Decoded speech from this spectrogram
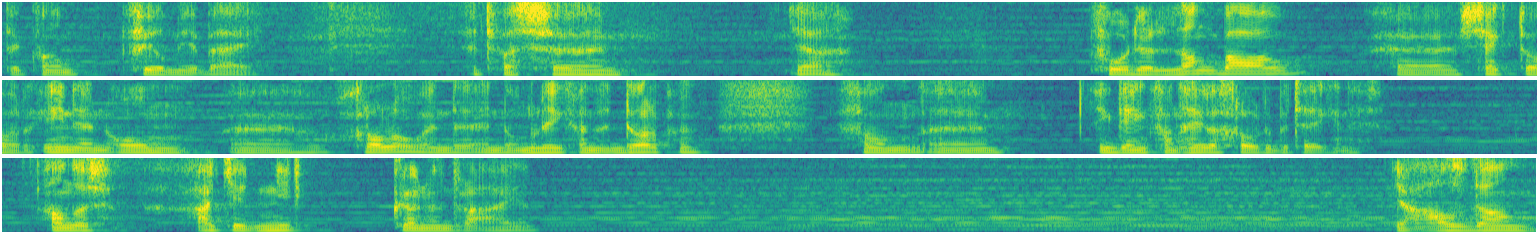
Er kwam veel meer bij. Het was, ja, voor de landbouw uh, sector in en om uh, Grollo en de, en de omliggende dorpen van, uh, ik denk, van hele grote betekenis. Anders had je het niet kunnen draaien. Ja, als dan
